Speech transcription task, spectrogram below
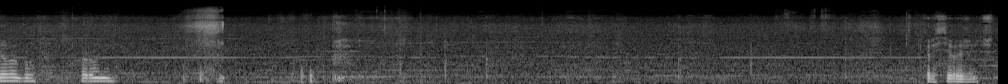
Первый год хороним. Красивая женщина.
